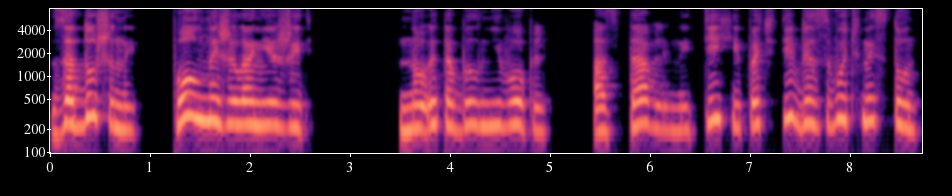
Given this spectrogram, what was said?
задушенный, полный желания жить. Но это был не вопль, а сдавленный, тихий, почти беззвучный стон,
